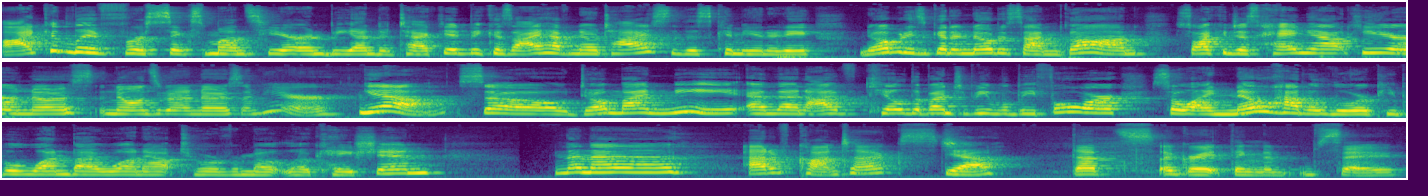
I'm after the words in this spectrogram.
I could live for six months here and be undetected because I have no ties to this community. Nobody's gonna notice I'm gone, so I can just hang out here. Well, notice. No one's gonna notice I'm here. Yeah, so don't mind me. And then I've killed a bunch of people before, so I know how to lure people one by one out to a remote location. Nah, nah. Out of context. Yeah. That's a great thing to say.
